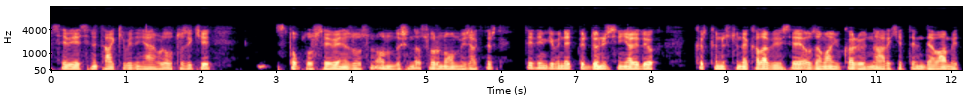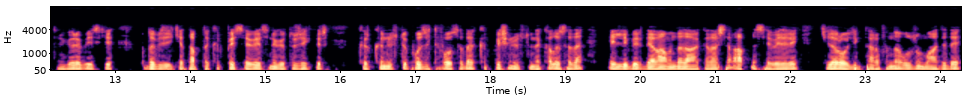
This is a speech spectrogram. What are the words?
seviyesini takip edin. Yani burada 32 stop loss seviyeniz olsun. Onun dışında sorun olmayacaktır. Dediğim gibi net bir dönüş sinyali de yok. 40'ın üstünde kalabilirse o zaman yukarı yönlü hareketlerin devam ettiğini görebiliriz ki bu da bizi ilk etapta 45 seviyesine götürecektir. 40'ın üstü pozitif olsa da 45'in üstünde kalırsa da 51 devamında da arkadaşlar 60 seviyeleri Kilar Holding tarafından uzun vadede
